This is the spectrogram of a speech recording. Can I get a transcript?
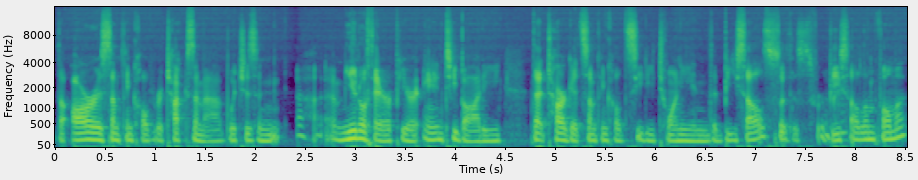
the R is something called rituximab, which is an uh, immunotherapy or antibody that targets something called CD20 in the B cells. So this is for B cell lymphoma,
